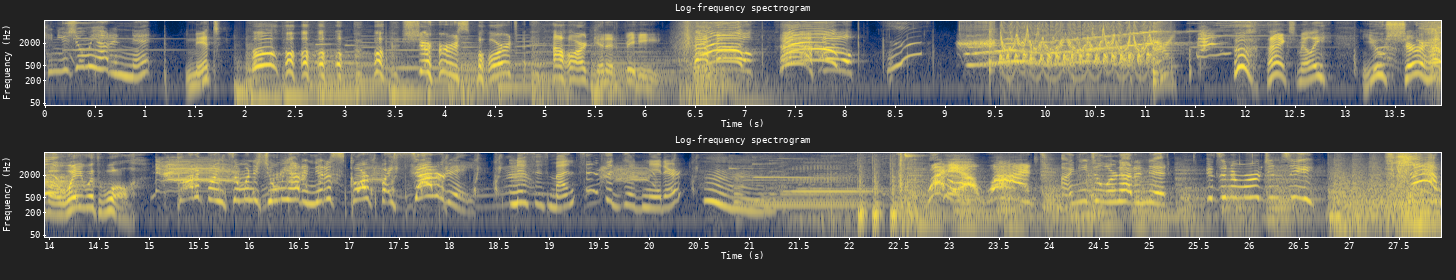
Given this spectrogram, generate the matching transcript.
Can you show me how to knit? Knit? Oh, sure, sport. How hard can it be? Help! Help! Thanks, Millie. You sure have a way with wool. Find someone to show me how to knit a scarf by Saturday. Mrs. Munson's a good knitter. Hmm. What do you want? I need to learn how to knit. It's an emergency. Ah!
